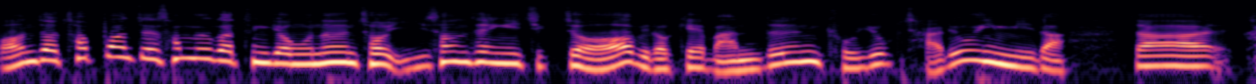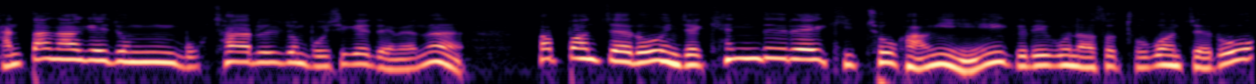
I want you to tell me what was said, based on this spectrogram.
먼저 첫 번째 선물 같은 경우는 저 이 선생이 직접 이렇게 만든 교육 자료입니다. 자, 간단하게 좀 목차를 좀 보시게 되면은 첫 번째로 이제 캔들의 기초 강의, 그리고 나서 두 번째로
